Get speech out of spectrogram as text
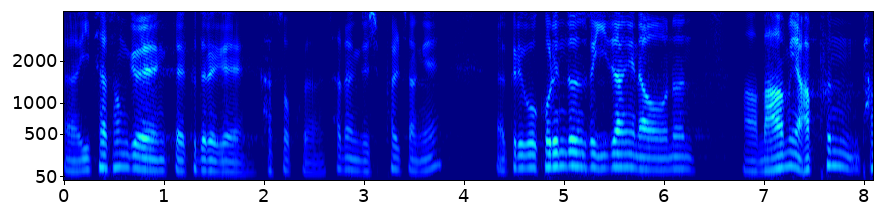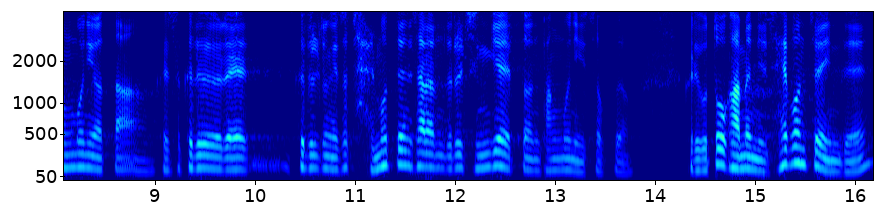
2차 어, 선교여행 때 그들에게 갔었고요. 사도행전 18장에 어, 그리고 고린도전서 2장에 나오는 아, 마음이 아픈 방문이었다. 그래서 그들의 그들 중에서 잘못된 사람들을 징계했던 방문이 있었고요. 그리고 또 가면 이제 세 번째인데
